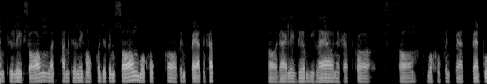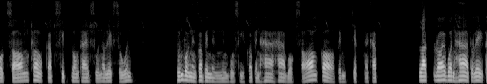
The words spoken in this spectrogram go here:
นคือเลขสองหลักพันคือเลขหกก็จะเป็นสองบวกหกก็เป็นแปดนะครับ ก็ได้เลขเดิมอีกแล้วนะครับ ก็สอง บวกหกเป็นแปดแปดบวกสองเท่ากับสิบลงท้ายศูนย์เอาเลขศูนย์ศูนย์บวกหนึ่งก็เป็นหนึ่งหนึ่งบวกสี่ก็เป็นห้าห้าบวกสองก็เป็นเจ็ดนะครับ หลักร้อยบนห้าตัวเลขท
